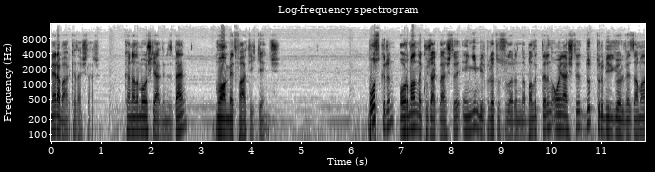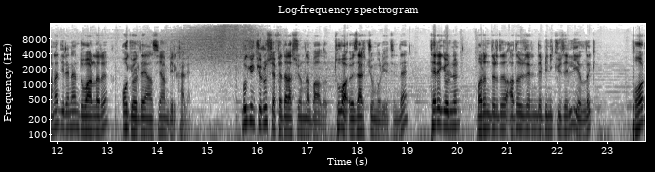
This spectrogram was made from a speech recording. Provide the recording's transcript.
Merhaba arkadaşlar. Kanalıma hoş geldiniz. Ben Muhammed Fatih Genç. Bozkır'ın ormanla kucaklaştığı engin bir plato sularında balıkların oynaştığı dupduru bir göl ve zamana direnen duvarları o gölde yansıyan bir kale. Bugünkü Rusya Federasyonu'na bağlı Tuva Özerk Cumhuriyeti'nde Tere Gölü'nün barındırdığı ada üzerinde 1250 yıllık Por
